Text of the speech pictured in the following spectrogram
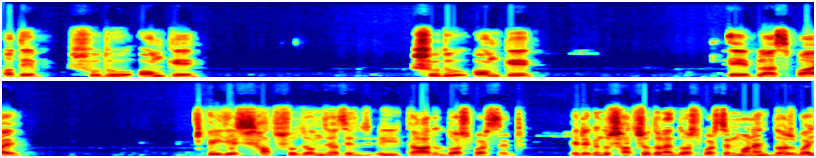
অতএব শুধু অঙ্কে শুধু অঙ্কে এ প্লাস পায় এই যে সাতশো জন যে আছে, এই তার দশ পার্সেন্ট এটা কিন্তু সাতশো জনের দশ পার্সেন্ট মানে দশ বাই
